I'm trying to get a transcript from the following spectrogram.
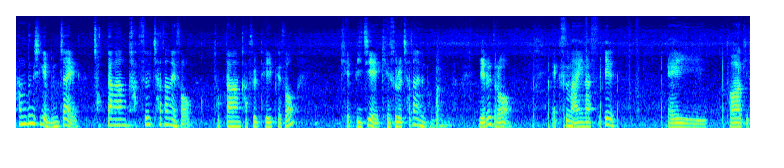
항등식의 문자에 적당한 값을 찾아내서 적당한 값을 대입해서 개, 미지의 개수를 찾아내는 방법입니다. 예를 들어 x-1 a 더하기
